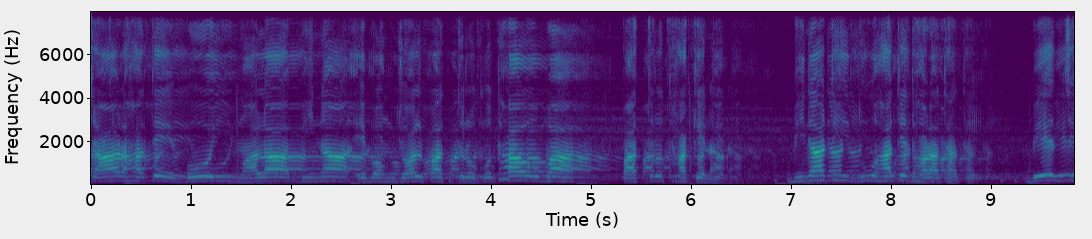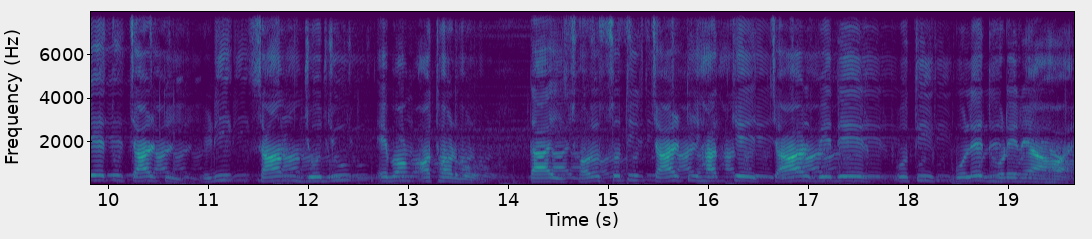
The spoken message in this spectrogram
চার হাতে বই, মালা, বীণা এবং জলপাত্র কোথাও বা পাত্র থাকে না। বীণাটি দু হাতে ধরা থাকে। বেদ যেহেতু চারটি, ঋক, সাম, যজু এবং অথর্ব। তাই সরস্বতীর চারটি হাতকে চার বেদের প্রতীক বলে ধরে নেওয়া হয়।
